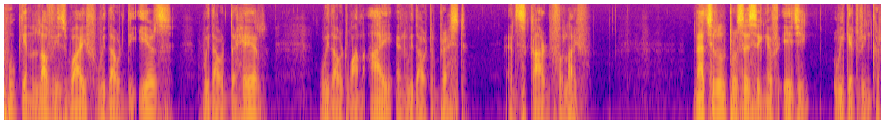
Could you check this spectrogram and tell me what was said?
who can love his wife without the ears, without the hair, without one eye, and without a breast, and scarred for life? Natural processing of aging, we get wrinkled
